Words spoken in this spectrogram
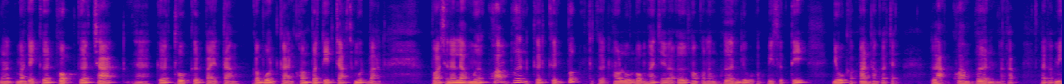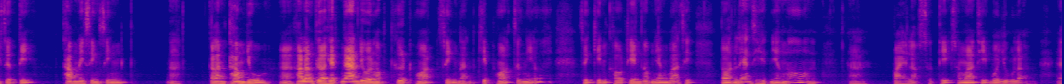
มันมันก็เกิดภพเกิดชาติเกิดทุกข์เกิดไปตามกระบวนการของปฏิจจสมุปบาท เพราะฉะนั้นแล้วเมื่อความเพลินเกิดขึ้นปุ๊บเกิดเฮารู้ลมหายใจว่าเออเฮากำลังเพลินอยู่ครับมีสติอยู่กับมันเฮาก็จะละความเพลินนะครับ แล้วก็มีสติทำในสิ่งสิ่งกำลังทำอยู่อ่าถ้าลังเทื่อเฮ็ดงานอยู่ครับคิดฮอดสิ่งนั้นคิดฮอดซึ่งนี้เอ้ยสิกินข้าเทียงกับหยังว่าสิตอนแรกสิเฮ็ดหยังน้ออ่าไปล้วสติสมาธิบ่อยู่ล้วแต่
